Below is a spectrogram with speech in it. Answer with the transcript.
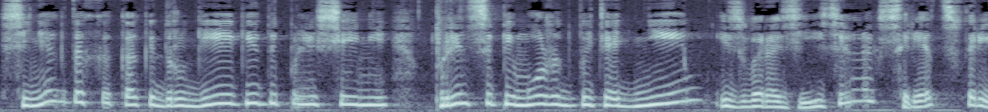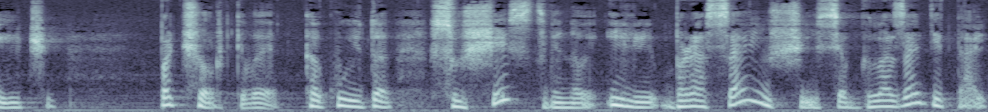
Синегдаха, как и другие виды полисемии, в принципе может быть одним из выразительных средств речи, подчеркивая какую-то существенную или бросающуюся в глаза деталь.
